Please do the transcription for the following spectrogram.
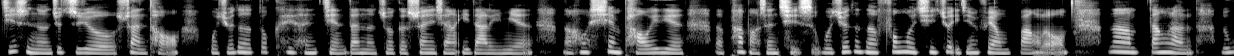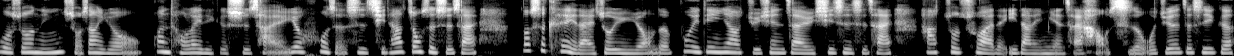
即使呢，就只有蒜头，我觉得都可以很简单的做个蒜香意大利面，然后现刨一点呃帕玛森起司，我觉得呢风味其实就已经非常棒了哦。那当然，如果说您手上有罐头类的一个食材，又或者是其他中式食材。都是可以来做运用的，不一定要局限在于西式食材，它做出来的意大利面才好吃。我觉得这是一个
